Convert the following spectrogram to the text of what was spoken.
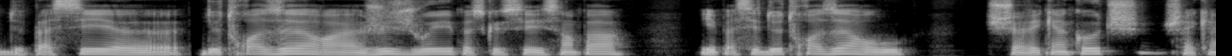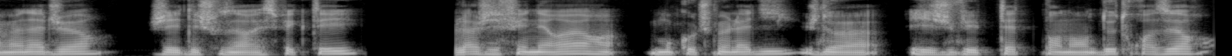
de passer 2-3 euh, heures à juste jouer parce que c'est sympa et passer 2-3 heures où je suis avec un coach, je suis avec un manager, j'ai des choses à respecter. Là, j'ai fait une erreur, mon coach me l'a dit, je dois, et je vais peut-être pendant 2-3 heures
